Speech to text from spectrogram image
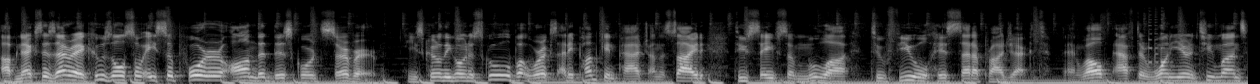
Up next is Eric, who's also a supporter on the Discord server. He's currently going to school, but works at a pumpkin patch on the side to save some moolah to fuel his setup project. And well, after one year and two months,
